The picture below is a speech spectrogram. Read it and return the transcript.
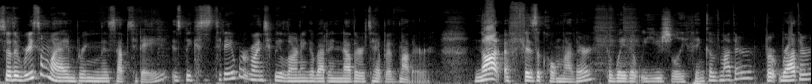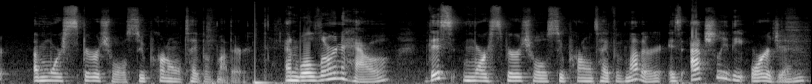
So, the reason why I'm bringing this up today is because today we're going to be learning about another type of mother. Not a physical mother, the way that we usually think of mother, but rather a more spiritual, supernal type of mother. And we'll learn how this more spiritual, supernal type of mother is actually the origin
